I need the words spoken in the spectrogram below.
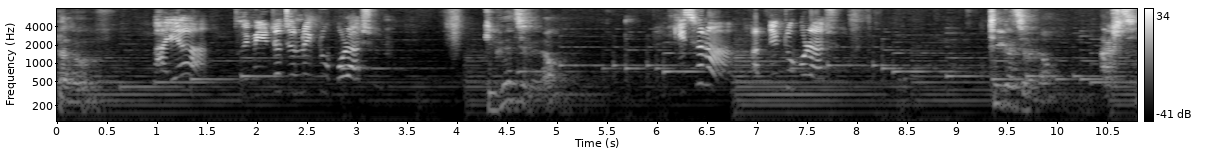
হ্যালো ভাইয়া দুই মিনিটের জন্য উপরে আসুন। কি হয়েছে ম্যাডাম? কিছু না আপনি একটু উপরে আসুন। ঠিক আছে ম্যাডাম। আসছি।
